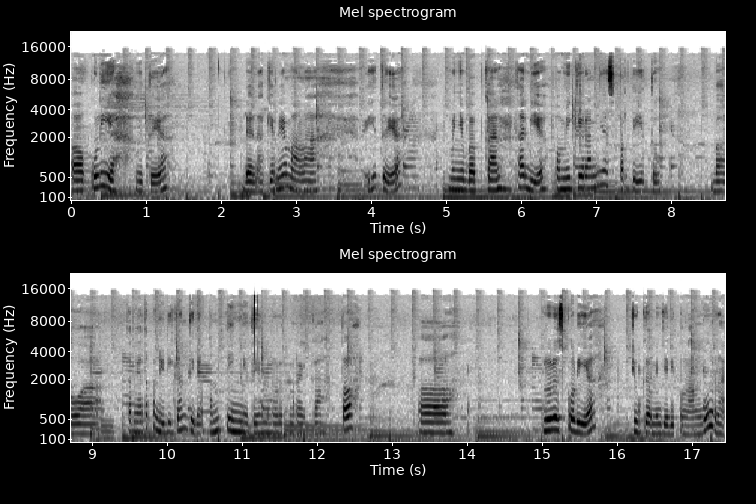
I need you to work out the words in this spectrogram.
uh, kuliah gitu ya. Dan akhirnya malah itu ya menyebabkan tadi ya pemikirannya seperti itu. Bahwa ternyata pendidikan tidak penting gitu ya menurut mereka. Toh uh, lulus kuliah juga menjadi pengangguran.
